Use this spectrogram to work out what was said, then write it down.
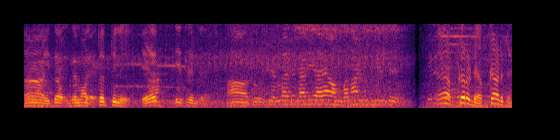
हाँ इधर इधर से മൊത്തത്തില് एक डीजल इंजन है हाँ तो केरला से गाड़ी आया हम बना के दिए थे ഏ, ഒക്കെ റെഡി ഒക്കെ അടുത്ത്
